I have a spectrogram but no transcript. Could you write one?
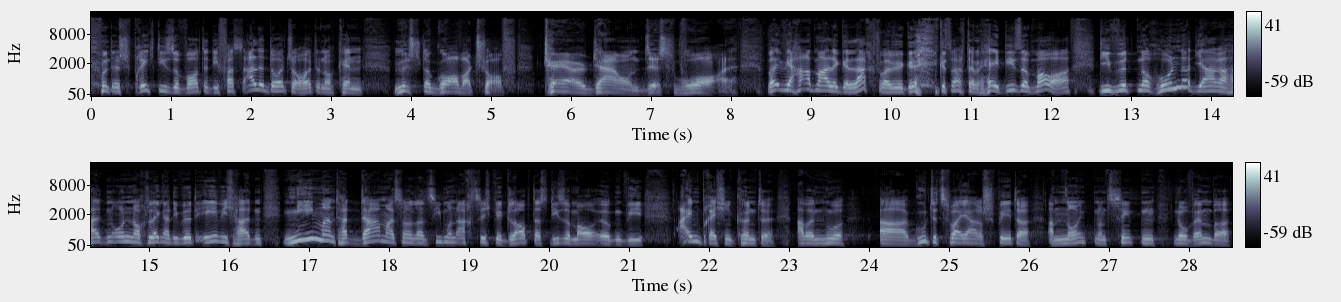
und er spricht diese Worte, die fast alle Deutsche heute noch kennen. Mr. Gorbatschow, tear down this wall. Weil wir haben alle gelacht, weil wir ge gesagt haben, hey, diese Mauer, die wird noch 100 Jahre halten und noch länger, die wird ewig halten. Niemand hat damals 1987 geglaubt, dass diese Mauer irgendwie einbrechen könnte, aber nur äh, gute zwei Jahre später, am 9. und 10. November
